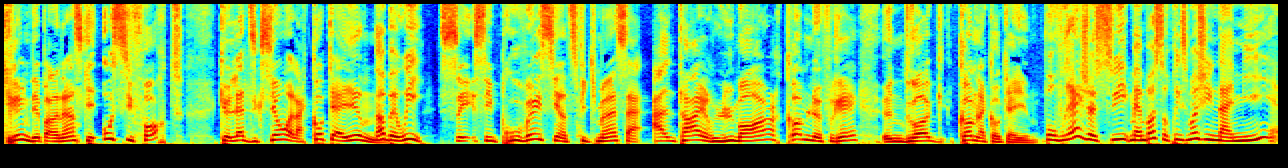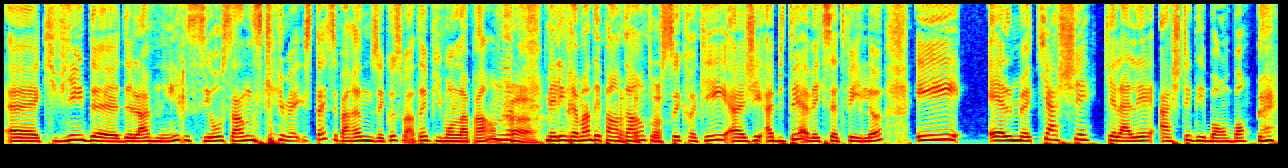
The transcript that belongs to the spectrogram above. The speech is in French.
crée une dépendance qui est aussi forte que l'addiction à la cocaïne Ah, ben oui. c'est prouvé scientifiquement ça altère l'humeur comme le ferait une drogue comme la cocaïne Pour vrai, je suis même pas surprise. Moi, j'ai une amie euh, qui vient de, de l'avenir ici au centre du Québec. Peut-être ses parents nous écoutent ce matin puis ils vont l'apprendre. Ah. Mais elle est vraiment dépendante au sucre, OK? Euh, j'ai habité avec cette fille-là et elle me cachait qu'elle allait acheter des bonbons. Hein?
